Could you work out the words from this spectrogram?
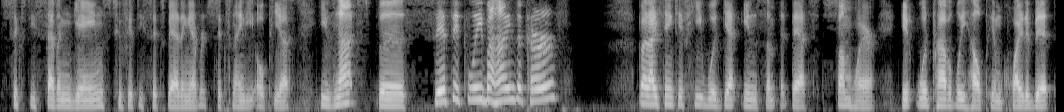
67 games, 256 batting average, 690 OPS. He's not specifically behind the curve but I think if he would get in some at bats somewhere, it would probably help him quite a bit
